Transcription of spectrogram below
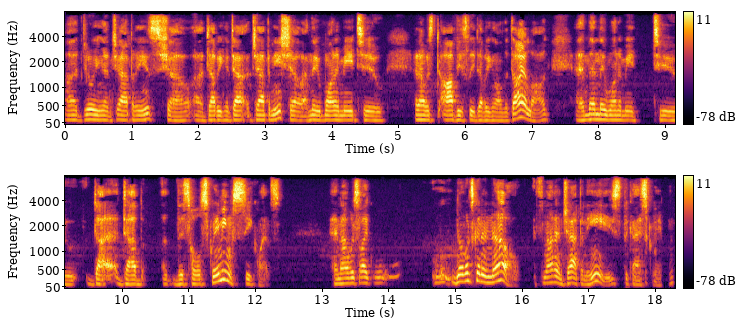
uh, doing a Japanese show, uh, dubbing a, da- Japanese show, and they wanted me to, and I was obviously dubbing all the dialogue, and then they wanted me to du- dub uh, this whole screaming sequence, and I was like, "W- w- no one's going to know. It's not in Japanese. The guy screaming.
